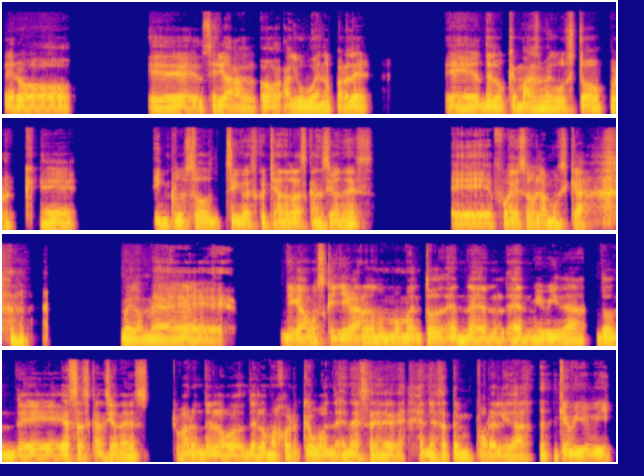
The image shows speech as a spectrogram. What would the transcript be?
pero eh, sería algo, bueno para leer. Eh, de lo que más me gustó, porque incluso sigo escuchando las canciones, eh, fue eso, la música. me, digamos que llegaron en un momento en, el, en mi vida donde esas canciones fueron de lo, de lo mejor que hubo en, en ese, en esa temporalidad que viví.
